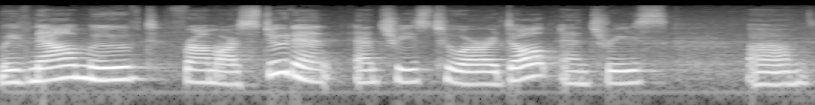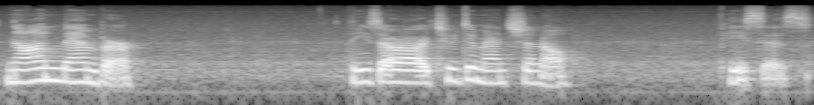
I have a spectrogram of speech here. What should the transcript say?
We've now moved from our student entries to our adult entries, um, non-member. These are our two-dimensional pieces.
